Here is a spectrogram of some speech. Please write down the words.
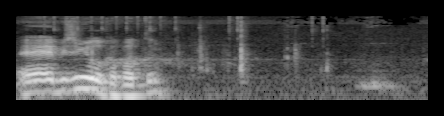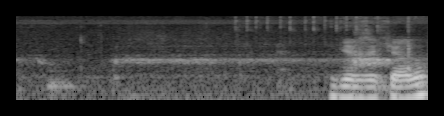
Ee bizim yolu kapattın. Gerizekalı.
